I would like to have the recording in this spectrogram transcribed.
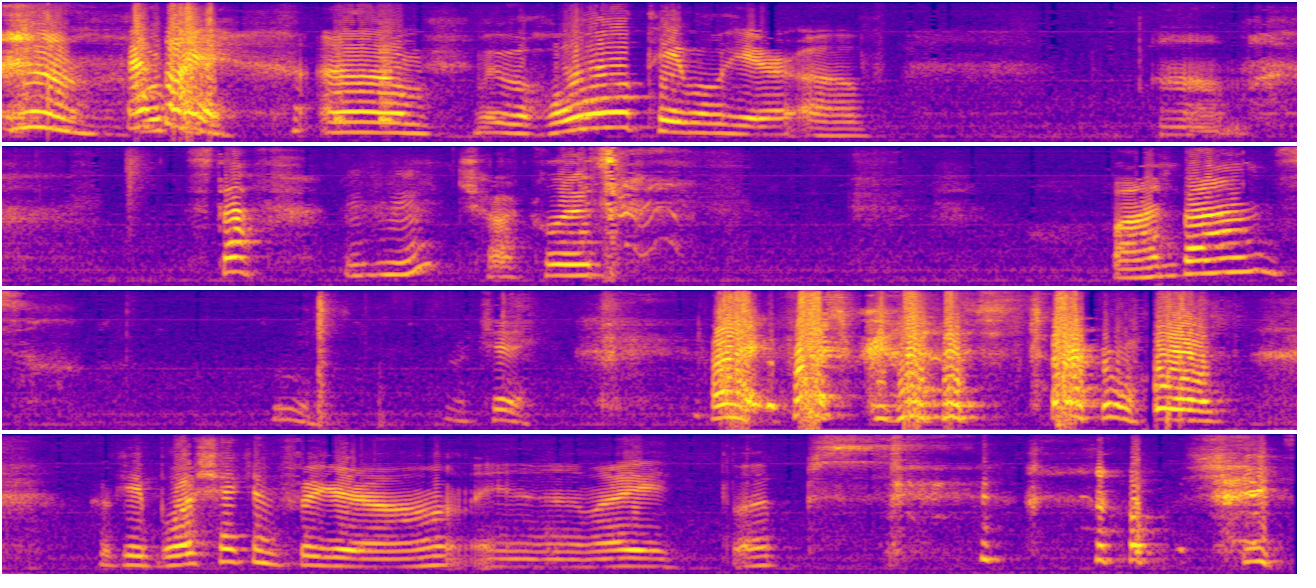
okay. Um, we have a whole table here of um, stuff. Mm-hmm. Chocolate. Bonbons. Ooh. Okay. All right. First, start with. Okay, blush I can figure out, and I. Oops. oh, jeez.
